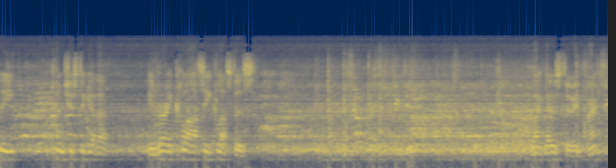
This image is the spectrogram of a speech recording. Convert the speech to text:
the punches together in very classy clusters. Like those two, in fact.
